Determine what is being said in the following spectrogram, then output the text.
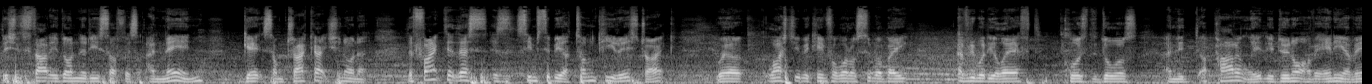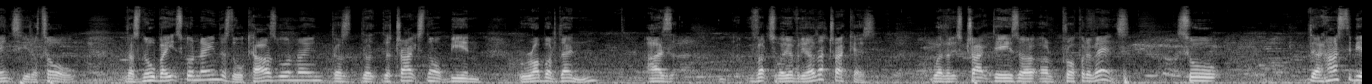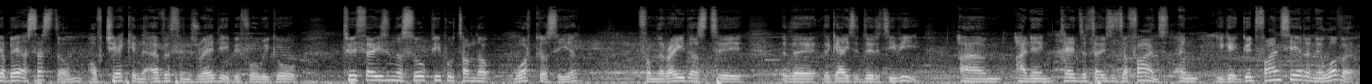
They should started on the resurface and then get some track action on it. The fact that this is, seems to be a turnkey racetrack, where last year we came for World Superbike, everybody left, closed the doors, and they, apparently they do not have any events here at all. There's no bikes going round, there's no cars going round, there's the, the track's not being rubbered in as virtually every other track is, whether it's track days or, or proper events. So there has to be a better system of checking that everything's ready before we go. 2,000 or so people turned up, workers here, from the riders to the, the guys that do the TV, um, and then tens of thousands of fans. And you get good fans here and they love it.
